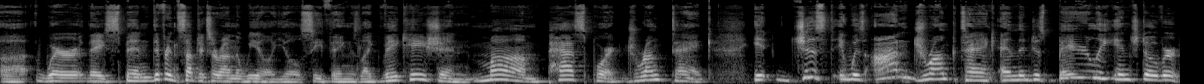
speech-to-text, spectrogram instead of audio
uh, where they spin different subjects around the wheel. You'll see things like vacation, mom, passport, drunk tank. It just it was on drunk tank and then just barely inched over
